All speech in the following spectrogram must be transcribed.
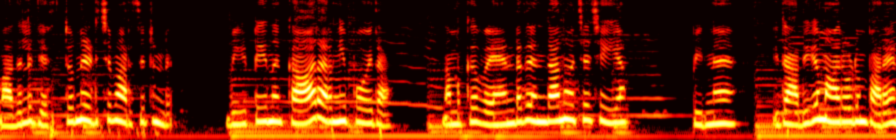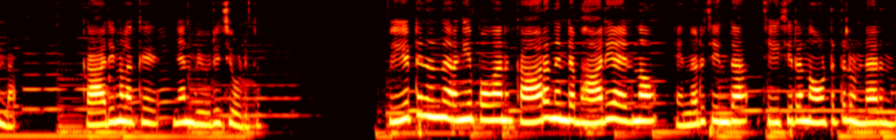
മതിൽ ജസ്റ്റ് ഒന്ന് ഇടിച്ച് മറിച്ചിട്ടുണ്ട്. വീട്ടിൽ നിന്ന് കാർ ഇറങ്ങിപ്പോയതാ. നമുക്ക് വേണ്ടത് എന്താന്ന് വെച്ചാൽ ചെയ്യാം. പിന്നെ ഇത് അധികം ആരോടും പറയണ്ട. കാര്യങ്ങളൊക്കെ ഞാൻ വിവരിച്ചു കൊടുത്തു. വീട്ടിൽ നിന്ന് ഇറങ്ങിപ്പോകാൻ കാറ് നിന്റെ ഭാര്യയായിരുന്നോ എന്നൊരു ചിന്ത ചേച്ചിയുടെ നോട്ടത്തിലുണ്ടായിരുന്നു.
